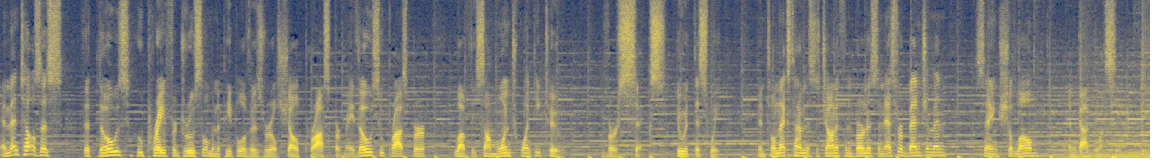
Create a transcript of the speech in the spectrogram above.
and then tells us that those who pray for Jerusalem and the people of Israel shall prosper. May those who prosper love thee. Psalm 122, verse 6. Do it this week. Until next time, this is Jonathan Bernis and Ezra Benjamin saying shalom and God bless you.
